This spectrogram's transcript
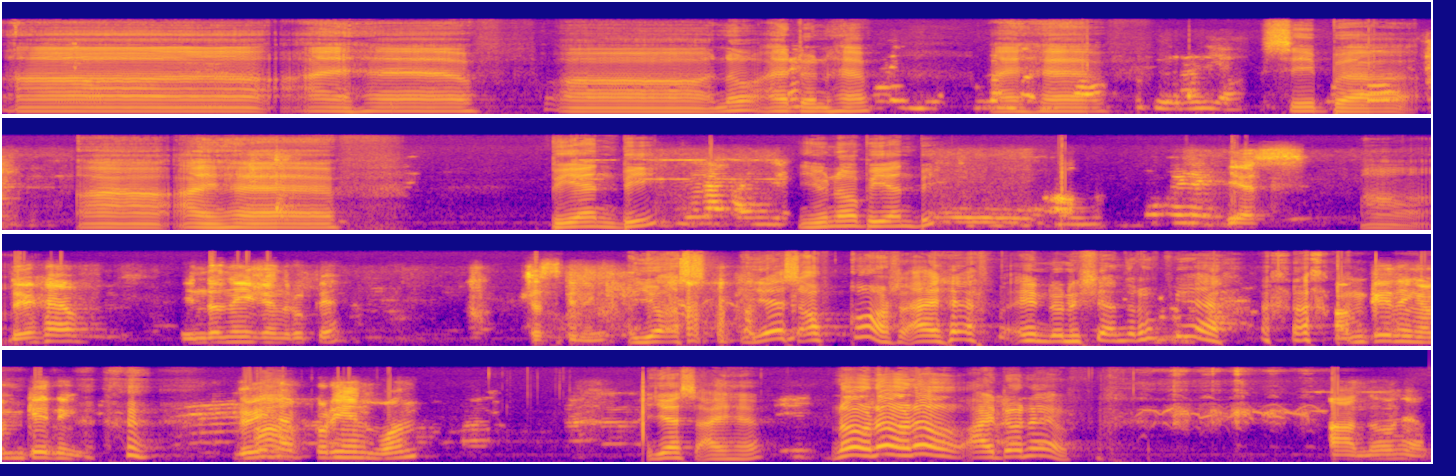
Uh, I have uh no, I don't have. I have Shiba. Uh, I have BNB. You know BNB? Yes. Uh, Do you have Indonesian rupiah? Just kidding. yes, yes, of course. I have Indonesian rupiah. I'm kidding. I'm kidding. Do you Ah. have Korean won? yes, I have. No, no, no, I don't have. Ah, no have.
